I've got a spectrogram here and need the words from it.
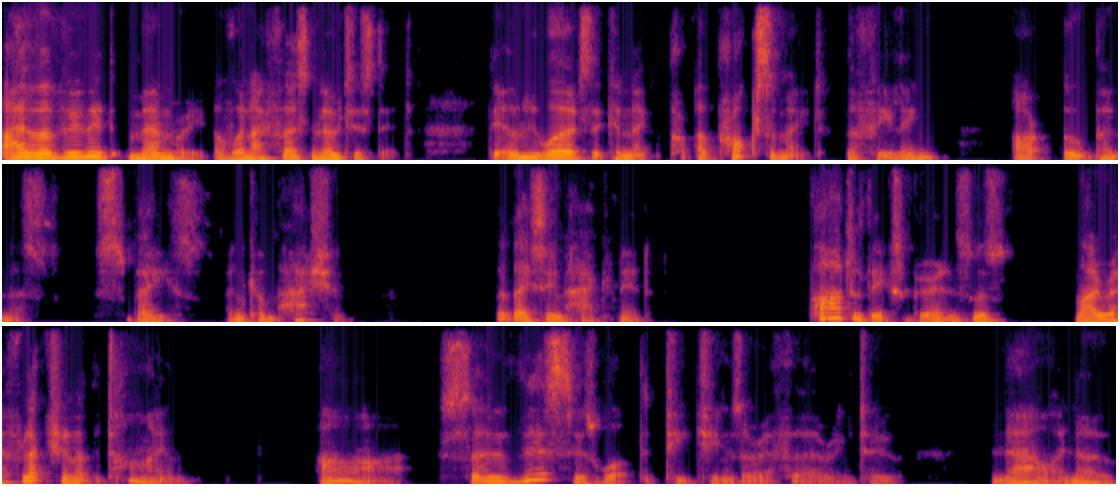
I have a vivid memory of when I first noticed it. The only words that can approximate the feeling are openness, space, and compassion, but they seem hackneyed. Part of the experience was my reflection at the time ah, so this is what the teachings are referring to. Now I know.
